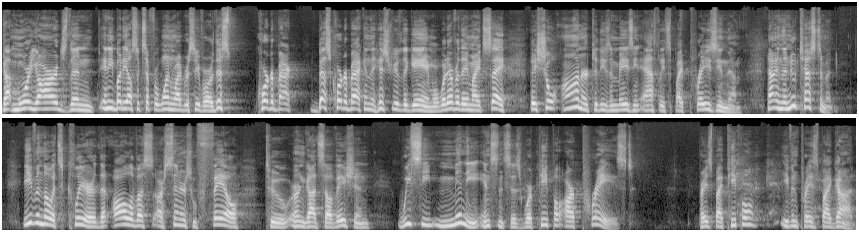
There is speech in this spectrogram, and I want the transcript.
got more yards than anybody else except for one wide receiver, or this quarterback, best quarterback in the history of the game, or whatever they might say, they show honor to these amazing athletes by praising them. Now, in the New Testament, even though it's clear that all of us are sinners who fail to earn God's salvation, we see many instances where people are praised. Praised by people, even praised by God.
